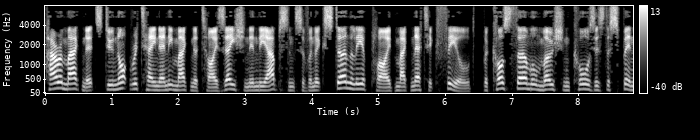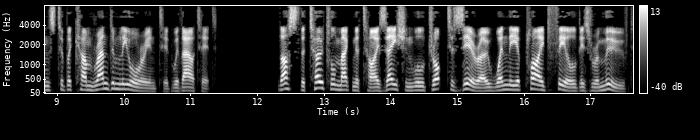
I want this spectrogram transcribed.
paramagnets do not retain any magnetization in the absence of an externally applied magnetic field, because thermal motion causes the spins to become randomly oriented without it. Thus the total magnetization will drop to zero when the applied field is removed,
